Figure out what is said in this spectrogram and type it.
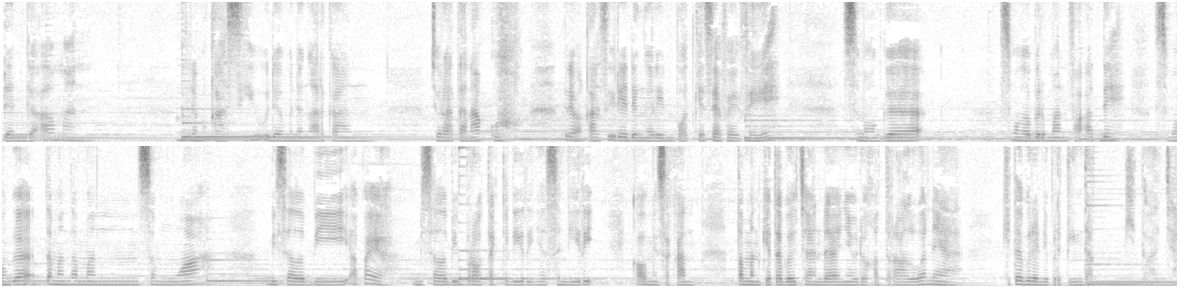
dan nggak aman. Terima kasih udah mendengarkan curhatan aku. Terima kasih udah dengerin podcast FVV. Semoga semoga bermanfaat deh. Semoga teman-teman semua bisa lebih apa ya bisa lebih protek ke dirinya sendiri. Kalau misalkan teman kita bercandanya udah keterlaluan ya kita berani bertindak. Gitu aja.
